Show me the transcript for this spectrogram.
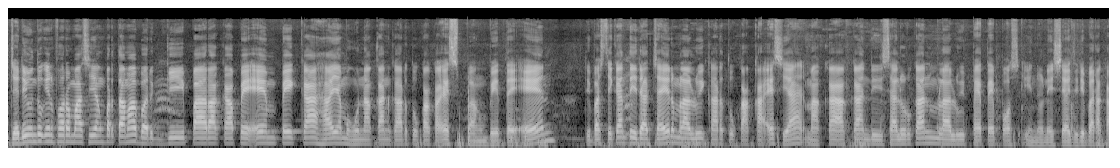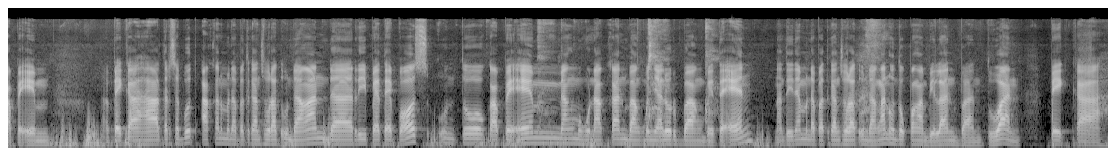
Jadi untuk informasi yang pertama bagi para KPM PKH yang menggunakan kartu KKS Bank BTN dipastikan tidak cair melalui kartu KKS ya. Maka akan disalurkan melalui PT Pos Indonesia. Jadi para KPM PKH tersebut akan mendapatkan surat undangan dari PT Pos untuk KPM yang menggunakan bank penyalur Bank BTN nantinya mendapatkan surat undangan untuk pengambilan bantuan PKH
